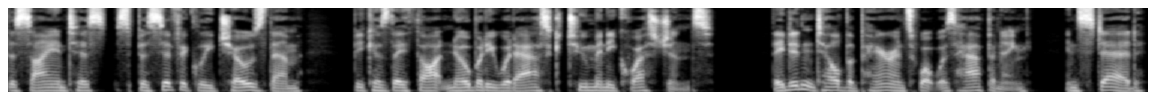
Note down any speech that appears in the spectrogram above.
The scientists specifically chose them because they thought nobody would ask too many questions. They didn't tell the parents what was happening. Instead,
